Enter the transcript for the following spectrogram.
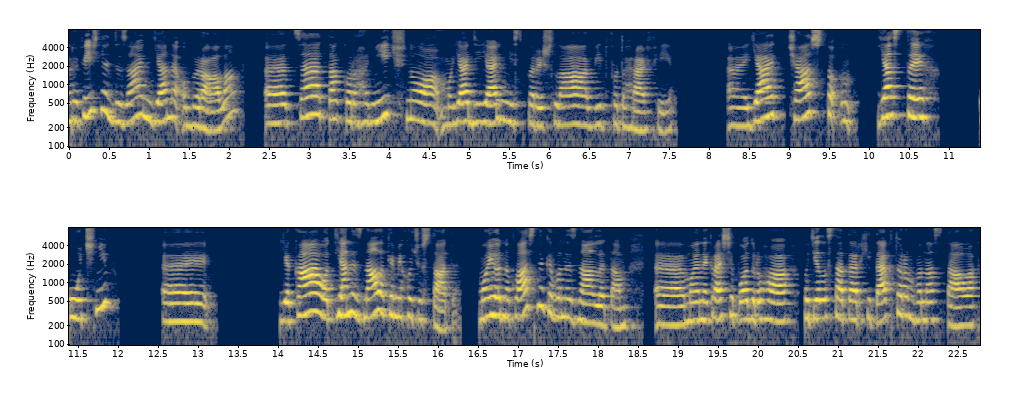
Графічний дизайн я не обирала. Е, це так органічно, моя діяльність перейшла від фотографії. Е, я часто я з тих учнів, е, яка от я не знала, ким я хочу стати. Мої однокласники вони знали там. Е, Моя найкраща подруга хотіла стати архітектором, вона стала.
